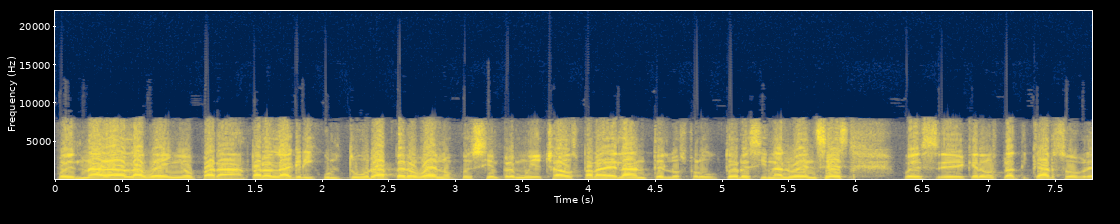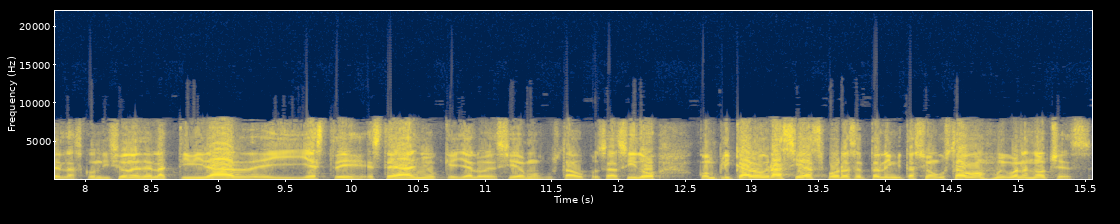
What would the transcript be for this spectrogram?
pues nada halagüeño para, para la agricultura, pero bueno, pues siempre muy echados para adelante los productores sinaloenses. Pues eh, queremos platicar sobre las condiciones de la actividad y este, este año que ya lo decíamos Gustavo pues ha sido complicado. Gracias por aceptar la invitación, Gustavo. Muy buenas noches.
